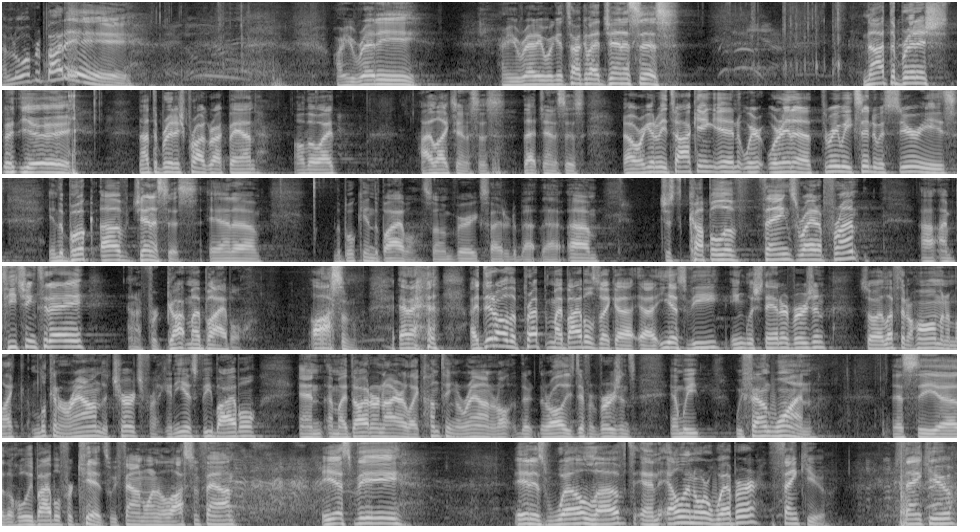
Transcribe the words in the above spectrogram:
Hello, everybody. Are you ready? Are you ready? We're going to talk about Genesis. Not the British, but yeah, not the British prog rock band, although I, I like Genesis, that Genesis. No, we're going to be talking in, we're, we're in a three weeks into a series in the book of Genesis, and uh, the book in the Bible. So I'm very excited about that. Um, just a couple of things right up front. Uh, I'm teaching today, and I forgot my Bible. Awesome. And I, I did all the prep. My Bible's like a, a, ESV, English Standard Version. So I left it at home, and I'm like, I'm looking around the church for like an ESV Bible. And, and my daughter and I are like hunting around, and all, there, there, are all these different versions. And we, we found one. That's the, uh, the Holy Bible for Kids. We found one in the Lost and Found. ESV. It is well loved. And Eleanor Weber, thank you. Thank you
